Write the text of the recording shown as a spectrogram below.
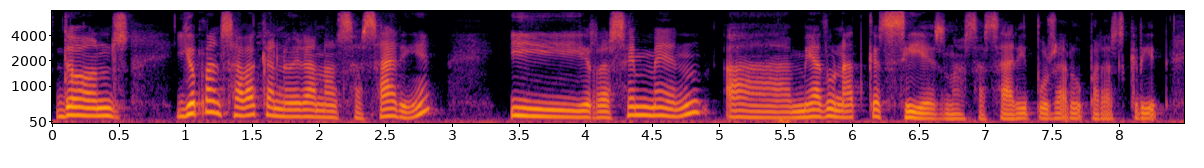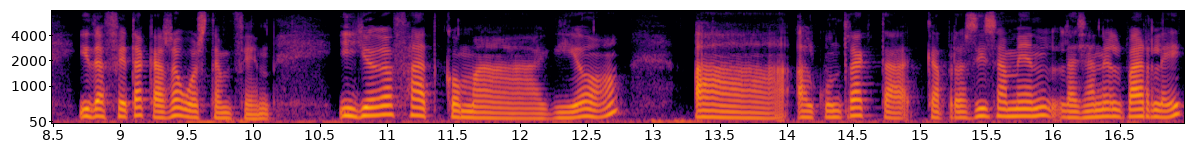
Doncs jo pensava que no era necessari, i recentment eh, m'he adonat que sí és necessari posar-ho per escrit. I de fet a casa ho estem fent. I jo he agafat com a guió eh, el contracte que precisament la Janelle Barley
